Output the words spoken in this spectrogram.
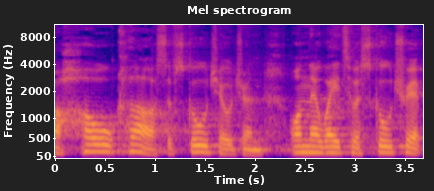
a whole class of school children on their way to a school trip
